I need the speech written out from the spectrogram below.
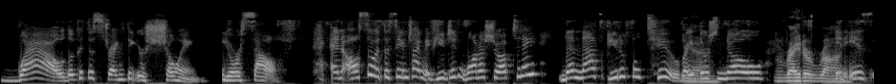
wow, look at the strength that you're showing yourself. And also at the same time, if you didn't want to show up today, then that's beautiful too, right? Yeah. There's no right or wrong. It is,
